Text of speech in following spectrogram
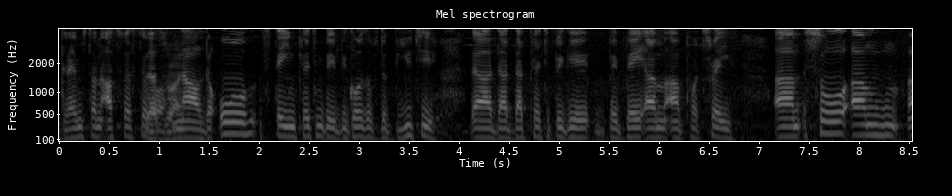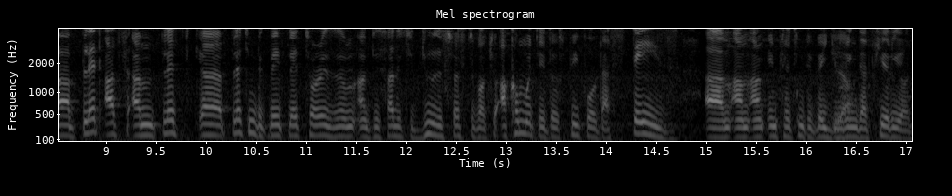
Grahamstown Arts Festival. That's right. Now, they all stay in Plettenberg Bay because of the beauty uh, that, that Plettenberg Bay um, uh, portrays. Um, so um, uh, Plett Arts, um, Plett, uh, Plettenberg Bay Plett Tourism um, decided to do this festival to accommodate those people that stays um, um, um in Plettenberg Bay during yeah. that period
